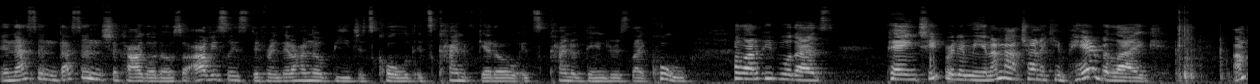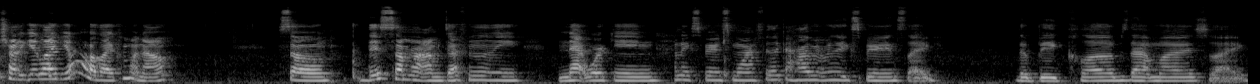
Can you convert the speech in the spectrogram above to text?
And that's in that's in Chicago though. So obviously it's different. They don't have no beach. It's cold. It's kind of ghetto. It's kind of dangerous. Like cool. A lot of people that's paying cheaper than me and I'm not trying to compare, but like I'm trying to get like y'all. Like, come on now. So this summer, I'm definitely networking. To experience more. I feel like I haven't really experienced like the big clubs that much. Like,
